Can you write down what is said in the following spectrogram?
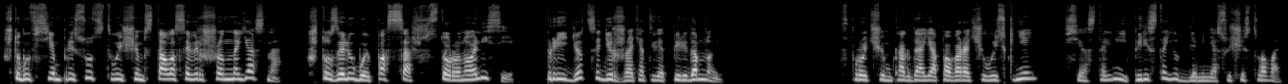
чтобы всем присутствующим стало совершенно ясно, что за любой пассаж в сторону Алисии придется держать ответ передо мной. Впрочем, когда я поворачиваюсь к ней, все остальные перестают для меня существовать.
